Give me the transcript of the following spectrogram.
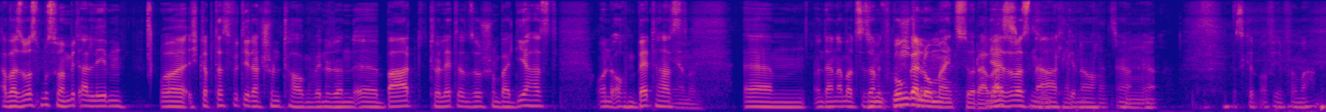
Aber sowas muss man miterleben. Aber ich glaube, das wird dir dann schon taugen, wenn du dann äh, Bad, Toilette und so schon bei dir hast und auch ein Bett hast. Ja, Mann. Ähm, und dann aber So zusammen. mit Bungalow meinst du, oder was? Ja, sowas in So der ein Art, genau. Ja, Mhm. ja. Das könnte man auf jeden Fall machen.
